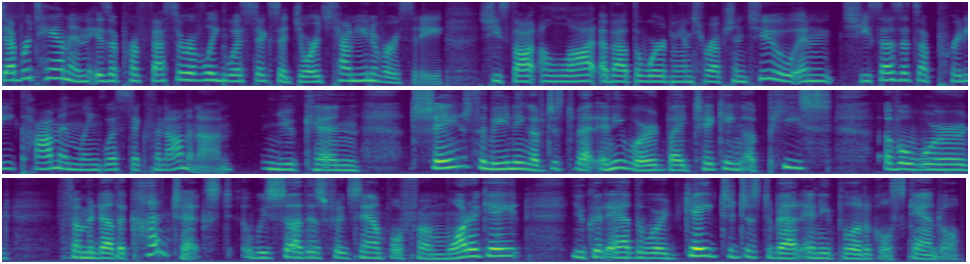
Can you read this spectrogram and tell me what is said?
Deborah Tannen is a professor of linguistics at Georgetown University. She's thought a lot about the word manterruption too, and she says it's a pretty common linguistic phenomenon. You can change the meaning of just about any word by taking a piece of a word from another context. We saw this, for example, from Watergate. You could add the word gate to just about any political scandal.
